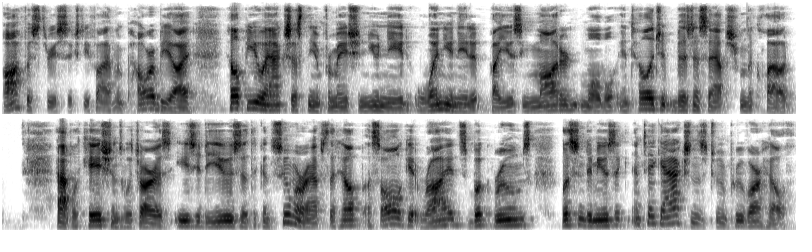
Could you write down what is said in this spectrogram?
Office 365, and Power BI help you access the information you need when you need it by using modern, mobile, intelligent business apps from the cloud. Applications which are as easy to use as the consumer apps that help us all get rides, book rooms, listen to music, and take actions to improve our health.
